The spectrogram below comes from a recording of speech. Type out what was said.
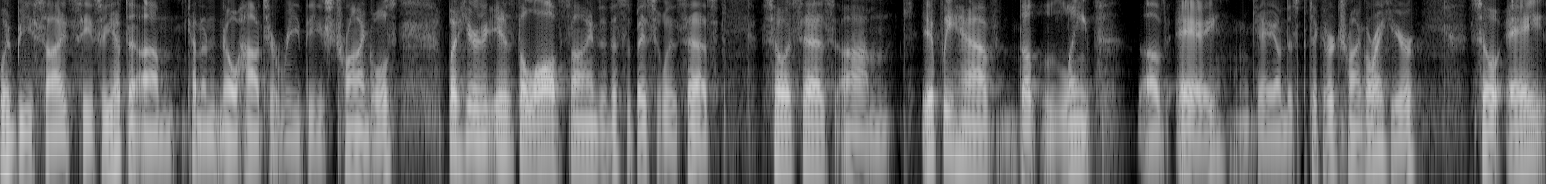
would be side C. So you have to um, kind of know how to read these triangles. But here is the law of sines, and this is basically what it says. So it says um, if we have the length of A, okay, on this particular triangle right here, so A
